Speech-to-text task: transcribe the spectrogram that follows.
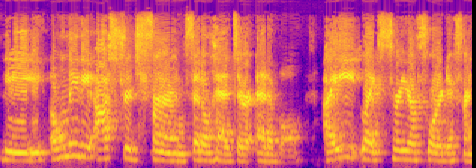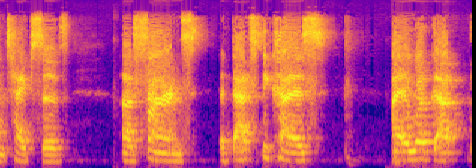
the only the ostrich fern fiddleheads are edible. I eat like three or four different types of, of ferns, but that's because I look up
